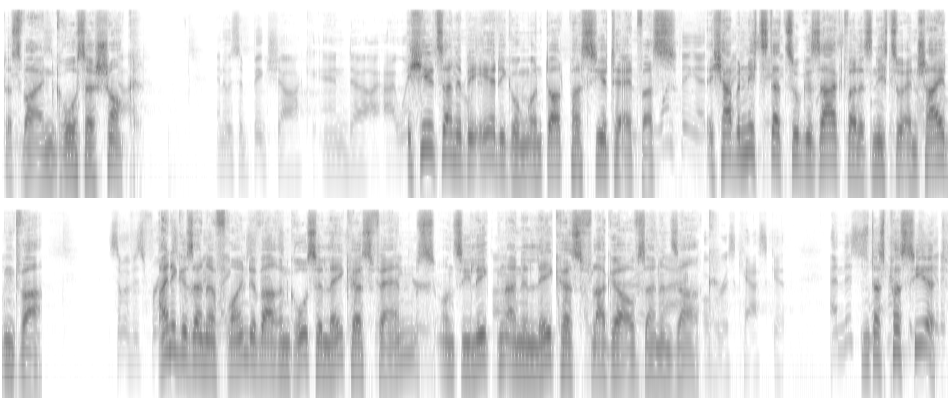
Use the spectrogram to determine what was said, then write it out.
Das war ein großer Schock. Ich hielt seine Beerdigung und dort passierte etwas. Ich habe nichts dazu gesagt, weil es nicht so entscheidend war. Einige seiner Freunde waren große Lakers-Fans und sie legten eine Lakers-Flagge auf seinen Sarg. Und das passiert.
